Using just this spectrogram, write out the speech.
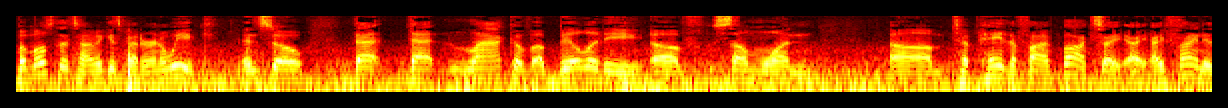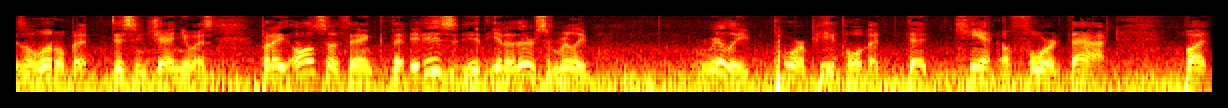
but most of the time it gets better in a week. And so that that lack of ability of someone um, to pay the five bucks, I, I, I, find is a little bit disingenuous. But I also think that it is, it, you know, there are some really, really poor people that, that can't afford that. But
